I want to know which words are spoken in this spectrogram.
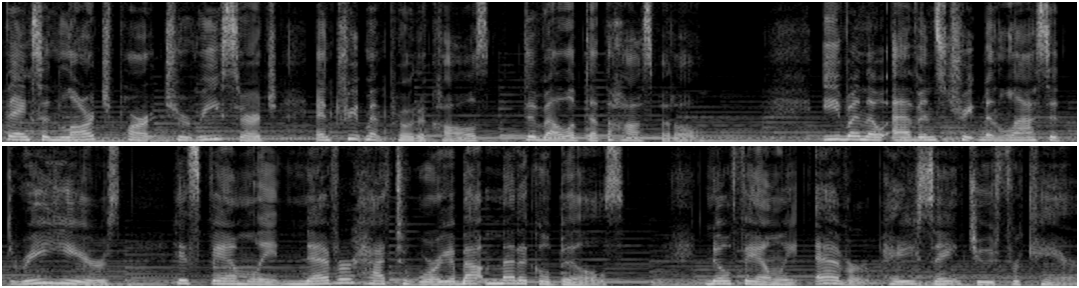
thanks in large part to research and treatment protocols developed at the hospital. Even though Evans' treatment lasted three years, his family never had to worry about medical bills. No family ever pays St. Jude for care.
